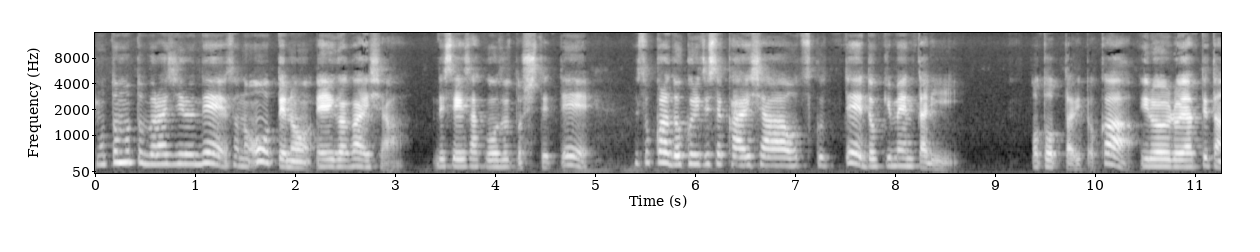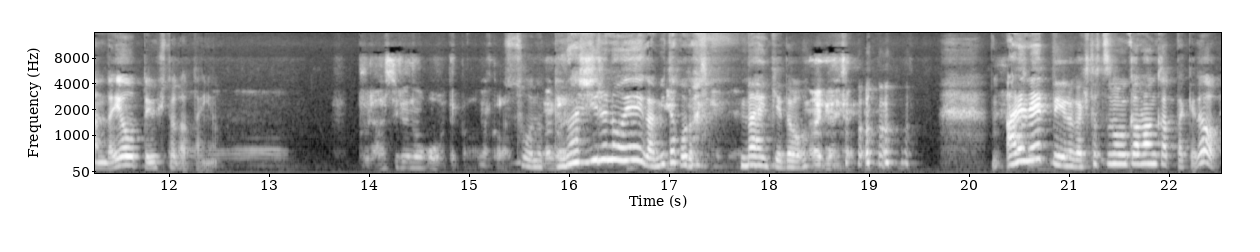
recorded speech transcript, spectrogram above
もともとブラジルでその大手の映画会社で制作をずっとしててでそこから独立して会社を作ってドキュメンタリーを撮ったりとかいろいろやってたんだよっていう人だったんよ。ブラジルの大手かなんかそうなんかブラジルの映画見たことないけど。ないないない。あれねっていうのが一つも浮かばんかったけど。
